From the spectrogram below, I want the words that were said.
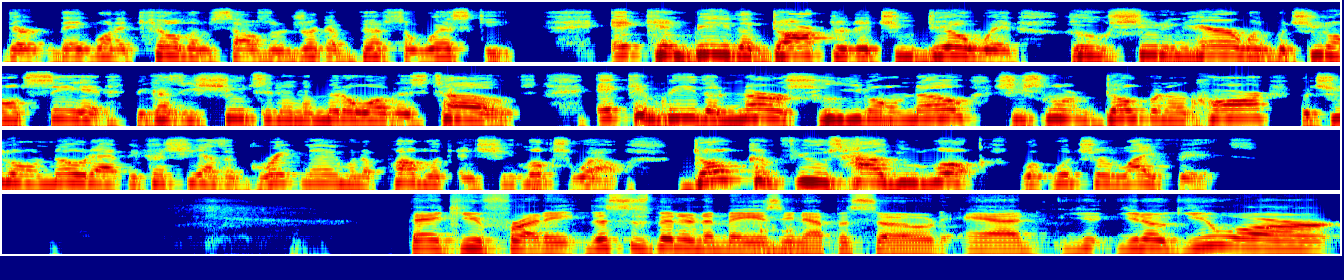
they're they want to kill themselves and drinking fifths of whiskey. It can be the doctor that you deal with who's shooting heroin, but you don't see it because he shoots it in the middle of his toes. It can be the nurse who you don't know. She's snorting dope in her car, but you don't know that because she has a great name in the public and she looks well. Don't confuse how you look with what your life is. Thank you, Freddie. This has been an amazing episode, and you you know you are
